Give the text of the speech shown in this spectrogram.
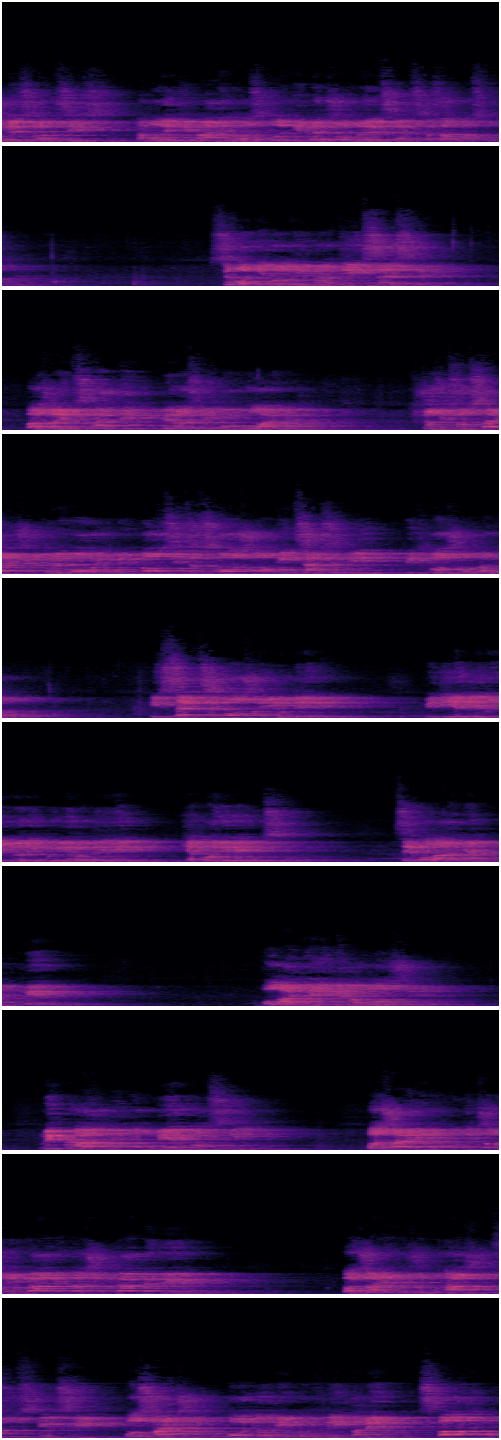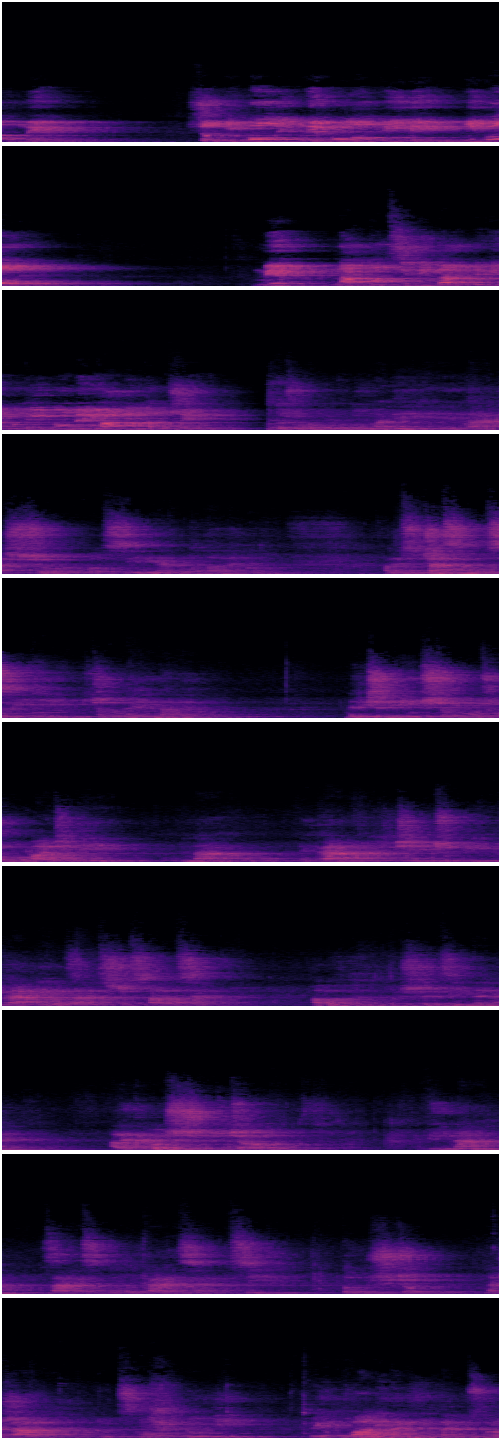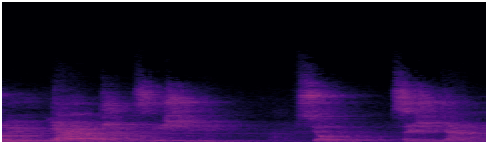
отець Франциск на молитві Ангела Господні 1 вересня сказав наступне. Сьогодні, дорогі брати і сестри, бажаю стати виразником волання, що зі зростаючою тривогою відноситься з кожного кінця землі від кожного народу. І серце кожної шукати мир. Бажаємо, щоб у нашому суспільстві, позначеному поділами і конфліктами, спалахнув мир, щоб ніколи не було війни. Ніколи. Мир надто цінний дар, який потрібно оберігати та поширити. Тож могли подумати е, так, що. say you.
